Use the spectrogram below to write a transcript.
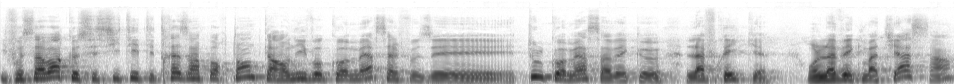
Il faut savoir que ces cités étaient très importantes car au niveau commerce, elles faisaient tout le commerce avec euh, l'Afrique. On l'avait avec Mathias. Hein.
